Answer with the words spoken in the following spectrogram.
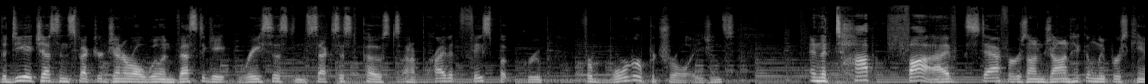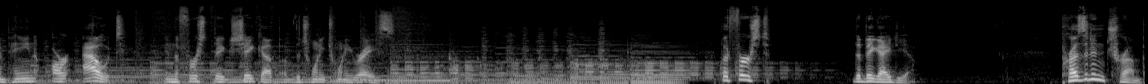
The DHS Inspector General will investigate racist and sexist posts on a private Facebook group for Border Patrol agents. And the top five staffers on John Hickenlooper's campaign are out in the first big shakeup of the 2020 race. But first, the big idea. President Trump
